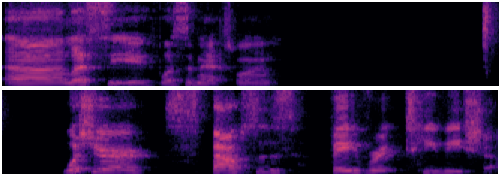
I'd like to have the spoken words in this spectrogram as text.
Uh, let's see. What's the next one? What's your spouse's favorite TV show?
